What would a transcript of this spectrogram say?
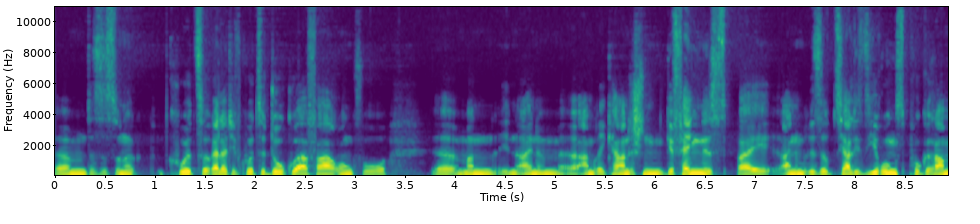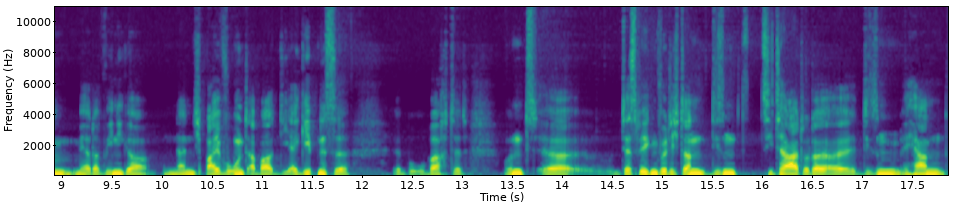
ähm, das ist so eine kurze, relativ kurze Doku-Erfahrung, wo äh, man in einem äh, amerikanischen Gefängnis bei einem Resozialisierungsprogramm mehr oder weniger, nein, nicht beiwohnt, aber die Ergebnisse äh, beobachtet. Und deswegen würde ich dann diesem Zitat oder diesem Herrn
